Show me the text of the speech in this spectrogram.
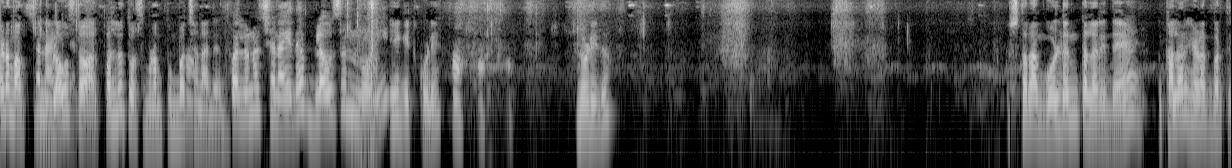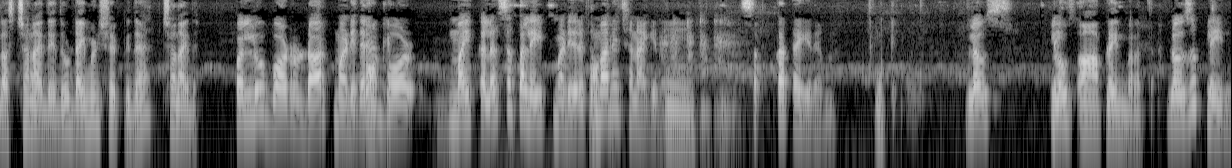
ಮೇಡಮ್ ಬ್ಲೌಸ್ ಪಲ್ಲು ತೋರಿಸಿ ಮೇಡಮ್ ತುಂಬಾ ಚೆನ್ನಾಗಿದೆ ಪಲ್ಲುನು ಚೆನ್ನಾಗಿದೆ. ಬ್ಲೌಸ್ ನೋಡಿ. ಈಗ ಇಟ್ಕೊಳ್ಳಿ. ನೋಡಿ ಇದು. ತರ ಗೋಲ್ಡನ್ ಕಲರ್ ಇದೆ. ಕಲರ್ ಹೇಳಕ್ ಬರ್ತಿಲ್ಲ ಅಷ್ಟು ಚೆನ್ನಾಗಿದೆ ಇದು. ಡೈಮಂಡ್ ಶೇಪ್ ಇದೆ. ಚೆನ್ನಾಗಿದೆ. ಪಲ್ಲು ಬಾರ್ಡರ್ ಡಾರ್ಕ್ ಮಾಡಿದ್ದಾರೆ. ಮೈ ಕಲರ್ ಸ್ವಲ್ಪ ಲೈಟ್ ಮಾಡಿದ್ದಾರೆ. ತುಂಬಾನೇ ಚೆನ್ನಾಗಿದೆ. ಸಖತ್ತಾಗಿದೆ ಓಕೆ ಬ್ಲೌಸ್ ಬ್ಲೌಸ್ ಪ್ಲೈನ್ ಬರುತ್ತೆ. ಬ್ಲೌಸ್ ಪ್ಲೈನ್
